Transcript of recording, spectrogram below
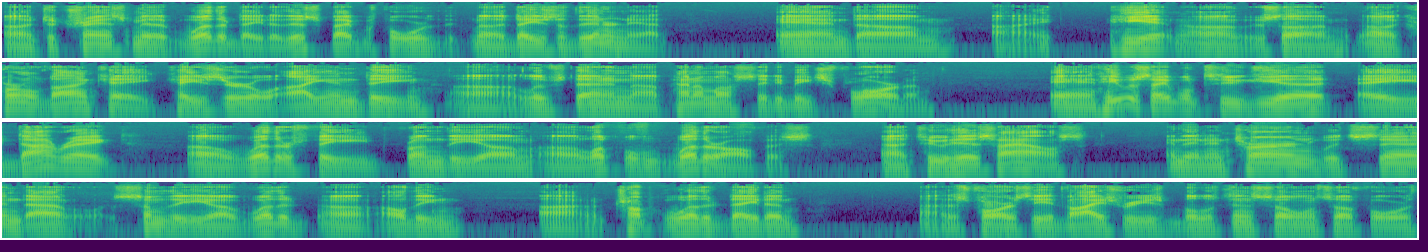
uh, to transmit weather data. This back before the uh, days of the internet, and um, I, he uh, was uh, uh, Colonel Don K K0IND uh, lives down in uh, Panama City Beach, Florida, and he was able to get a direct uh, weather feed from the um, uh, local weather office to his house, and then in turn would send out some of the weather, all the tropical weather data as far as the advisories, bulletins, so on and so forth,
